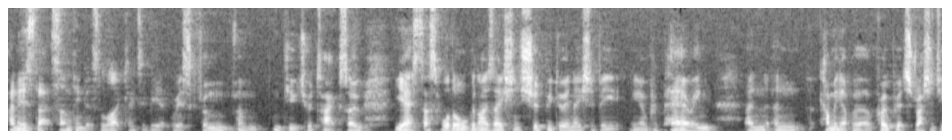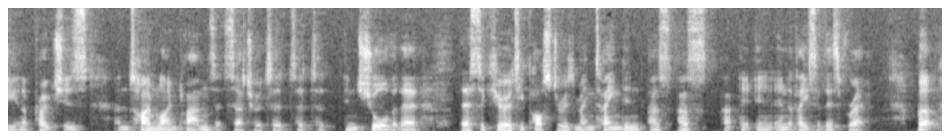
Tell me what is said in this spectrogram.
and is that something that's likely to be at risk from, from, from future attacks? So yes, that's what organisations should be doing. They should be you know preparing and, and coming up with appropriate strategy and approaches and timeline plans, etc., to, to, to ensure that their their security posture is maintained in as as uh, in, in the face of this threat. But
